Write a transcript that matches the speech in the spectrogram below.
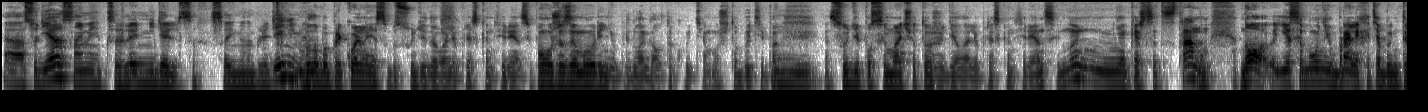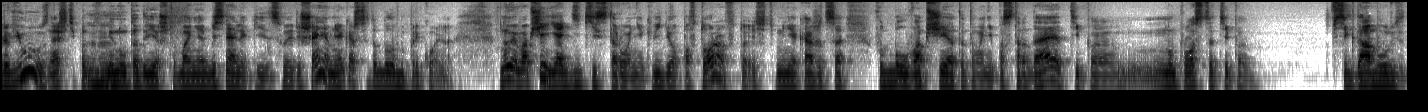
А судья с нами, к сожалению, не делится своими наблюдениями. Было бы прикольно, если бы судьи давали пресс-конференции. По-моему, уже Мауриню предлагал такую тему, чтобы типа mm. судьи после матча тоже делали пресс-конференции. Ну, мне кажется, это странным. Но если бы у них брали хотя бы интервью, знаешь, типа mm-hmm. минута-две, чтобы они объясняли какие-то свои решения, мне кажется, это было бы прикольно. Ну и вообще я дикий сторонник видеоповторов, то есть мне кажется, футбол вообще от этого не пострадает, типа, ну просто типа всегда будет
